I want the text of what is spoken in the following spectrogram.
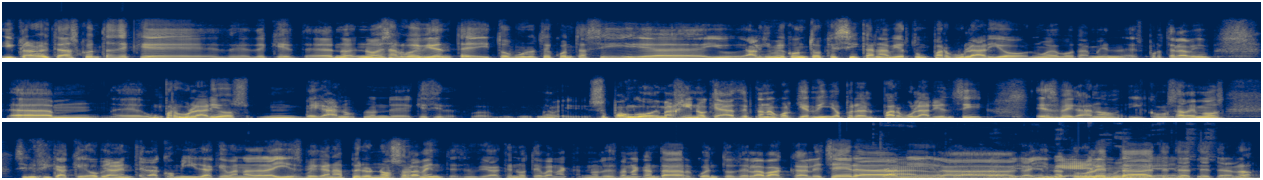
y claro, te das cuenta de que, de, que eh, no, es algo evidente y todo el mundo te cuenta así. Eh, y alguien me contó que sí, que han abierto un parvulario nuevo también, es por Tel Aviv, em, eh, un parvulario mm, vegano, donde, qué decir, supongo, imagino que aceptan a cualquier niño, pero el parvulario en sí es vegano y como sabemos, significa que obviamente la comida que van a dar ahí es vegana, pero no solamente, significa que no, te van a, no les van a cantar cuentos de la vaca lechera, ni la gallina turuleta, etcétera, etcétera, ¿no?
